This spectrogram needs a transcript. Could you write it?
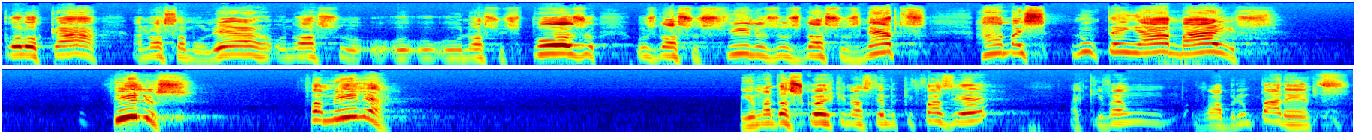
colocar a nossa mulher, o nosso, o, o, o nosso esposo, os nossos filhos, os nossos netos. Ah, mas não tem A mais. Filhos, família. E uma das coisas que nós temos que fazer, aqui vai um, vou abrir um parênteses.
